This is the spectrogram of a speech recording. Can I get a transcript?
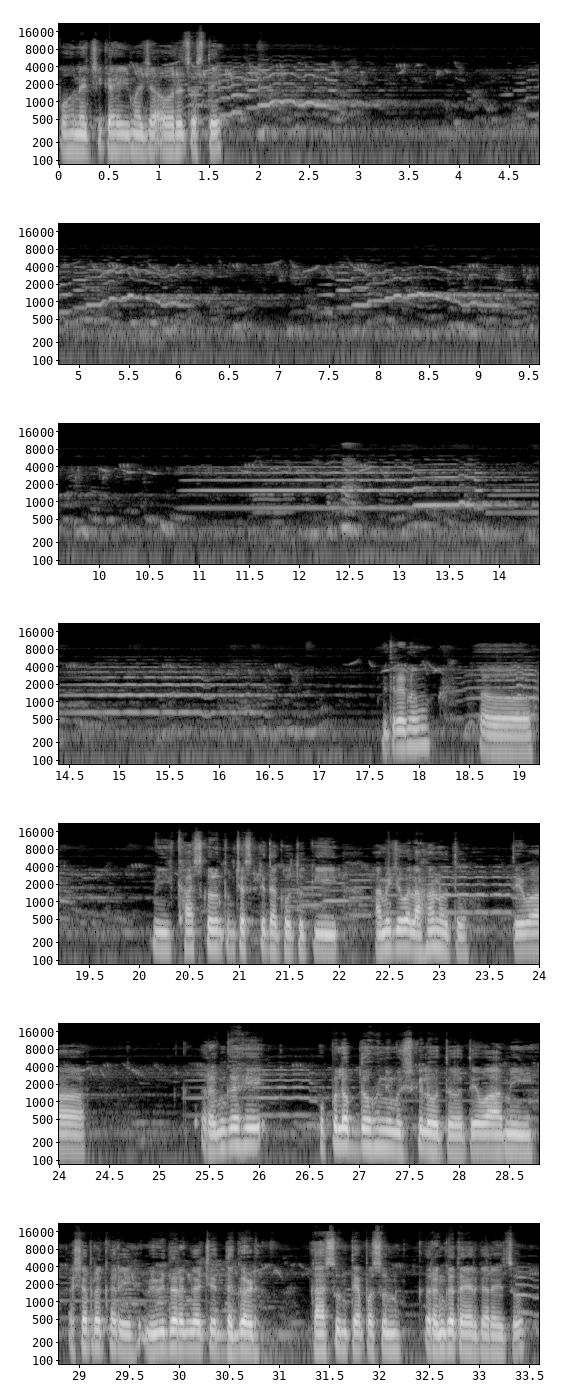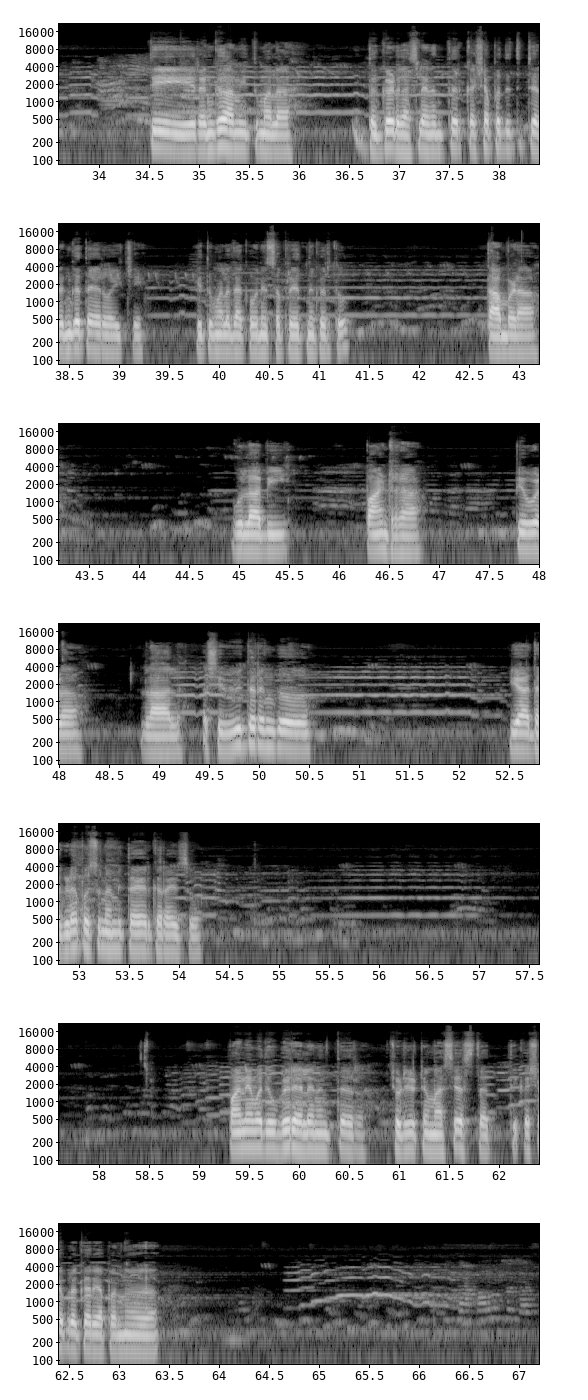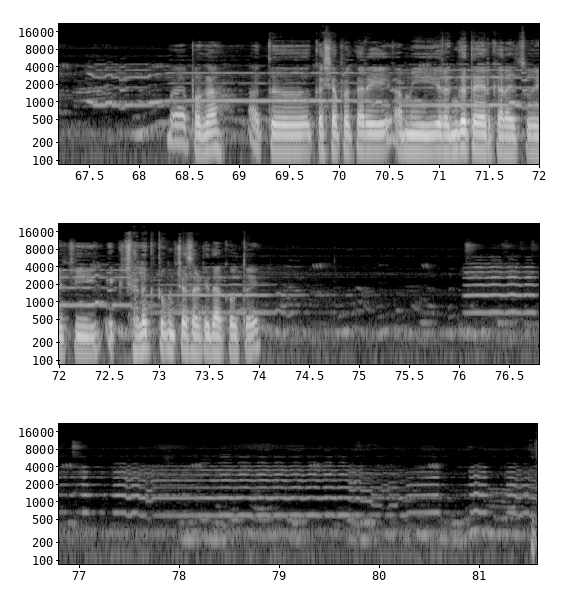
पोहण्याची काही मजा औरच असते. मित्रांनो मी खास करून तुमच्यासाठी दाखवतो की आम्ही जेव्हा लहान होतो तेव्हा रंग हे उपलब्ध होणे मुश्किल होतं. तेव्हा आम्ही अशा प्रकारे विविध रंगाचे दगड घासून त्यापासून रंग तयार करायचो. ते रंग आम्ही तुम्हाला दगड घासल्यानंतर कशा पद्धतीचे रंग तयार व्हायचे हे तुम्हाला दाखवण्याचा प्रयत्न करतो. तांबडा गुलाबी पांढरा पिवळा लाल असे विविध रंग या दगडापासून आम्ही तयार करायचो. पाण्यामध्ये उभे राहिल्यानंतर छोटे छोटे मासे असतात ते कशा प्रकारे आपण बघा आता कशा प्रकारे आम्ही रंग तयार करायचो याची एक झलक तुमच्यासाठी दाखवतो आहे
